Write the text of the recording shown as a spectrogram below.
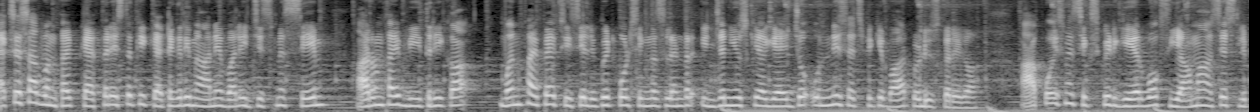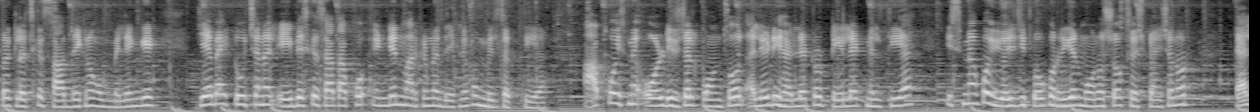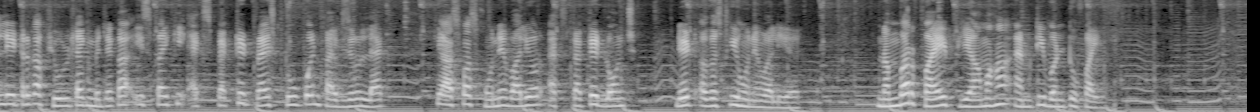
X R one five cafe racer की कैटेगरी में आने वाली, जिसमें same R one five V three का one five five C C liquid cooled single cylinder engine use किया गया है, जो उन्नीस एच के पावर प्रोड्यूस करेगा। आपको इसमें six speed gear box Yamaha से स्लीपर क्लच के साथ देखने को मिलेंगे। ये बाइक टू चैनल एबीएस के साथ आपको इंडियन मार्केट में देखने को मिल सकती है। आपको इसमें all digital console LED headlight और टेल लाइट मिलती है। इसमें आपको यू जी को रियर मोनोशॉक सस्पेंशन और 10 लीटर का फ्यूल टैंक मिलेगा। इस बाइक की एक्सपेक्टेड प्राइस 2.50 लाख के आसपास होने वाली और एक्सपेक्टेड लॉन्च डेट अगस्त की होने वाली है। Number five Yamaha M T one two five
